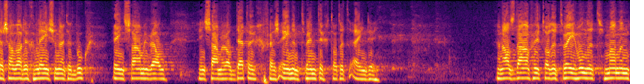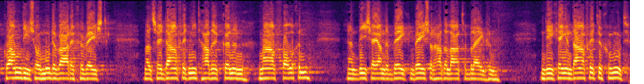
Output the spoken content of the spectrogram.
Verder zal worden gelezen uit het boek 1 Samuel, 1 Samuel 30, vers 21 tot het einde. En als David tot de 200 mannen kwam die zo moede waren geweest, dat zij David niet hadden kunnen navolgen en die zij aan de beek bezig hadden laten blijven. Die gingen David tegemoet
